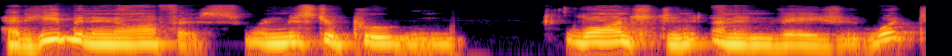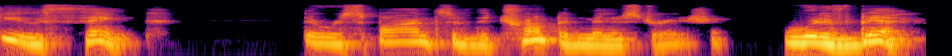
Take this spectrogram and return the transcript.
Had he been in office when Mr. Putin launched an, an invasion, what do you think the response of the Trump administration would have been?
